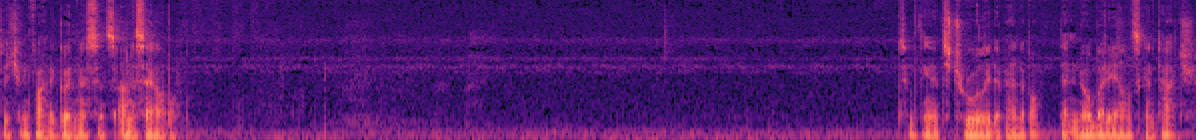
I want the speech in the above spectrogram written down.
So that you can find a goodness that's unassailable. Something that's truly dependable, that nobody else can touch.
